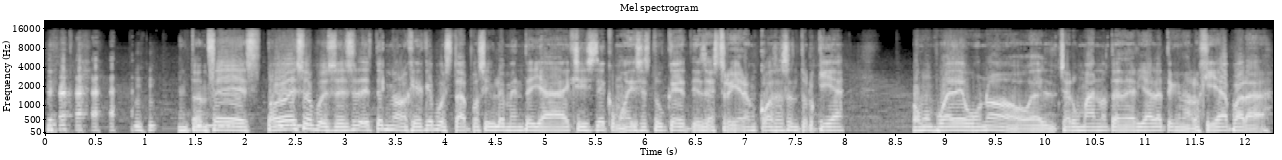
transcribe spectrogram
Entonces, todo eso, pues, es, tecnología que, pues, está posiblemente ya existe. Como dices tú, que destruyeron cosas en Turquía. ¿Cómo puede uno o el ser humano tener ya la tecnología para,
